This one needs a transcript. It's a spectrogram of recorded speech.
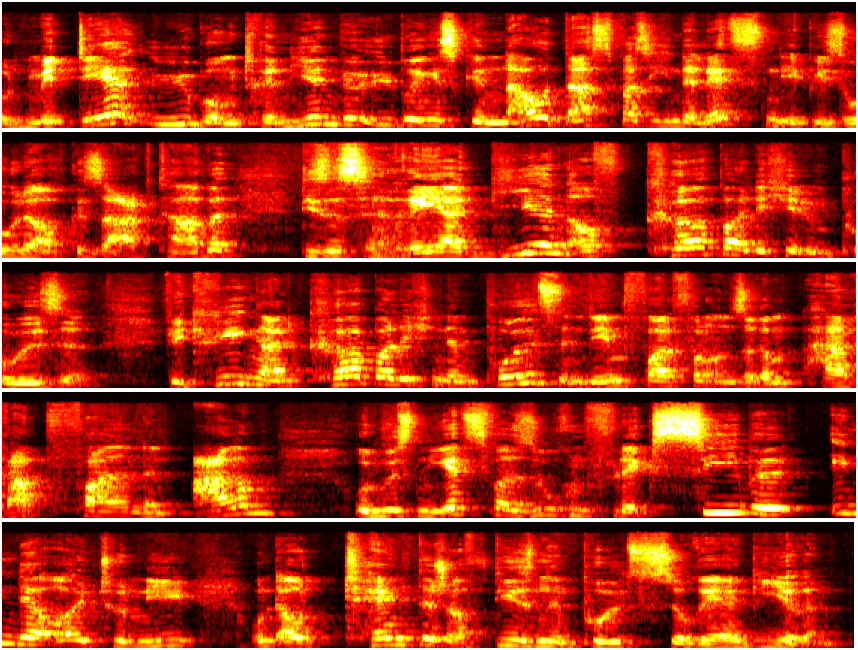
Und mit der Übung trainieren wir übrigens genau das, was ich in der letzten Episode auch gesagt habe, dieses Reagieren auf körperliche Impulse. Wir kriegen einen körperlichen Impuls, in dem Fall von unserem herabfallenden Arm und müssen jetzt versuchen, flexibel in der Eutonie und authentisch auf diesen Impuls zu reagieren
